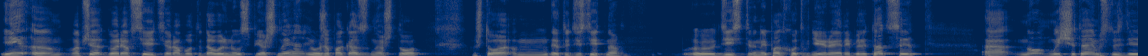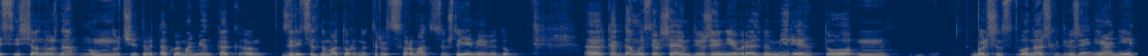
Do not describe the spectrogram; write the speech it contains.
И э, вообще говоря, все эти работы довольно успешные, и уже показано, что, что э, это действительно э, действенный подход в нейрореабилитации – но мы считаем, что здесь еще нужно ну, учитывать такой момент, как э, зрительно-моторную трансформацию. Что я имею в виду? Э, когда мы совершаем движение в реальном мире, то большинство наших движений, они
